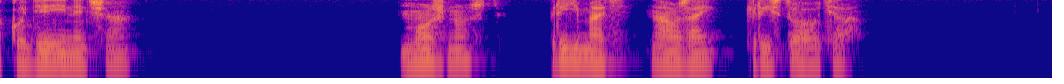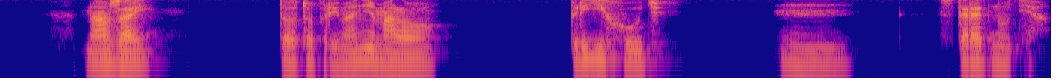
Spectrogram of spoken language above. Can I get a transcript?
Ako dedinečná možnosť príjmať naozaj Kristovho tela. Naozaj toto príjmanie malo príchuť hmm, stretnutia.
